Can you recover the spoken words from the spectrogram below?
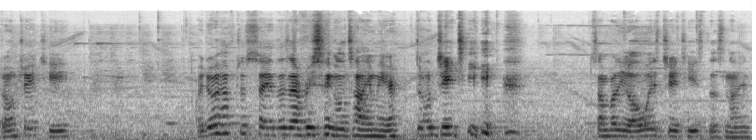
Don't JT. Why do I have to say this every single time here? Don't JT. Somebody always JTs this night.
